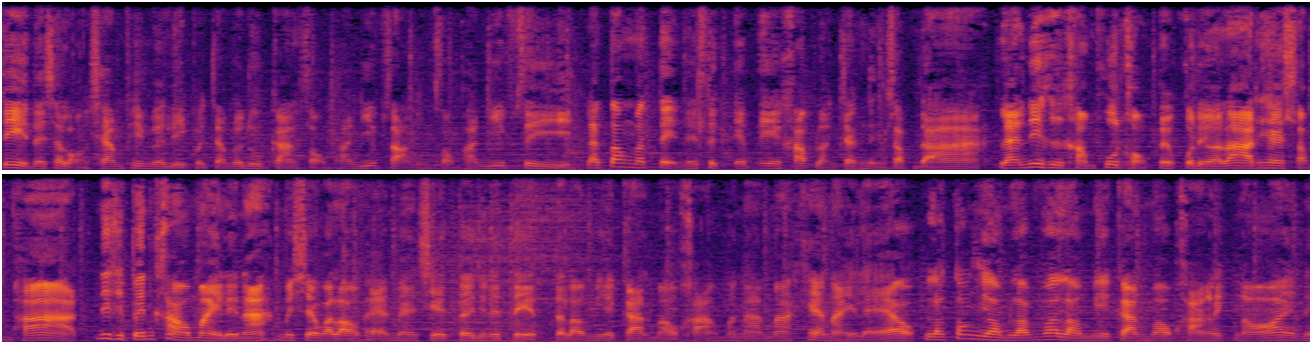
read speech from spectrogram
ตี้ได้ฉลองแชมป์พรีเมียร์ลีกประจำฤดูกาล 2023-2024 และต้องมาเตะในศึก FA ครับหลังจาก 1 สัปดาห์ และนี่คือคำพูดของเป๊ปโกเดล่าที่ให้สัมภาษณ์ นี่ถือเป็นข่าวใหม่เลยนะ ไม่ใช่ว่าเราแพ้แมนเชสเตอร์ยูไนเต็ดแต่เรามีอาการเมาค้างมานานมากแค่ไหนแล้ว เราต้องยอมรับว่าเรามีอาการเมาค้างเล็กน้อยใน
